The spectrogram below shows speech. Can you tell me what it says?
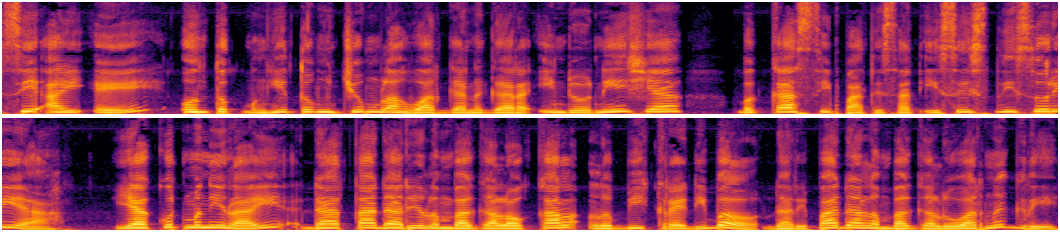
CIA untuk menghitung jumlah warga negara Indonesia bekas simpatisan ISIS di Suriah. Yakut menilai data dari lembaga lokal lebih kredibel daripada lembaga luar negeri,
